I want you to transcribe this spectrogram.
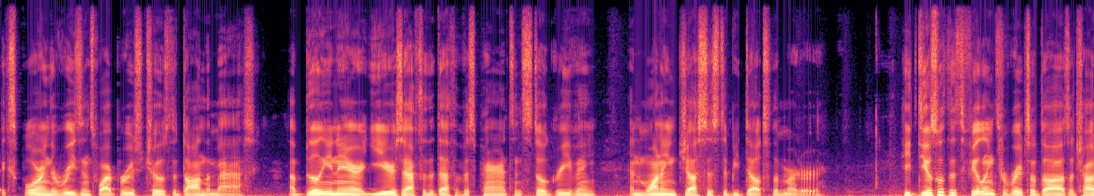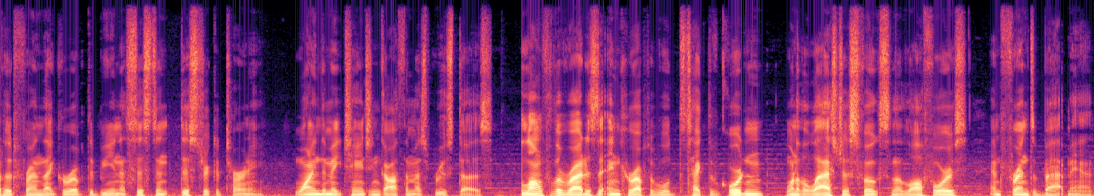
exploring the reasons why Bruce chose to don the mask. A billionaire years after the death of his parents and still grieving, and wanting justice to be dealt to the murderer. He deals with his feelings for Rachel Dawes, a childhood friend that grew up to be an assistant district attorney, wanting to make change in Gotham as Bruce does. Along for the ride is the incorruptible Detective Gordon, one of the last just folks in the law force, and friends of Batman.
